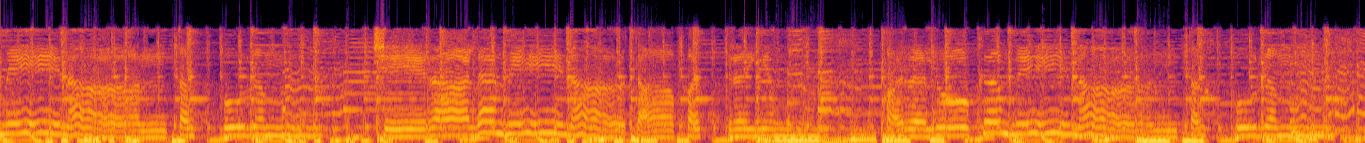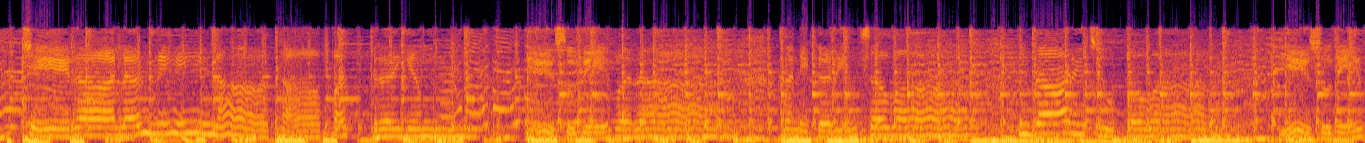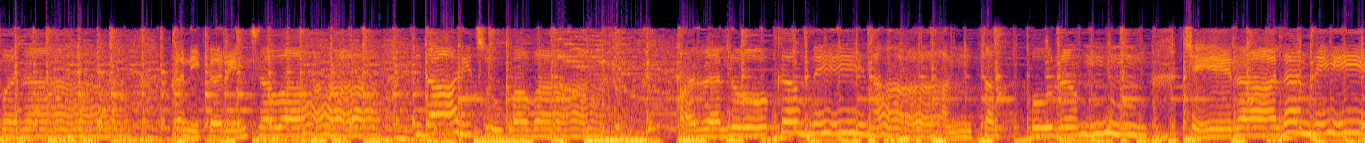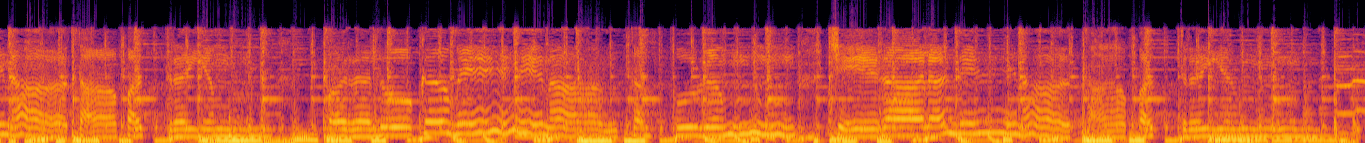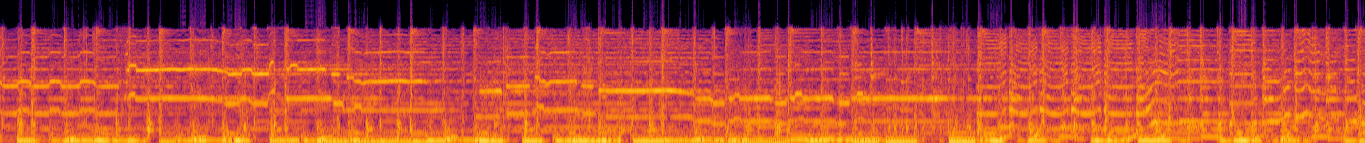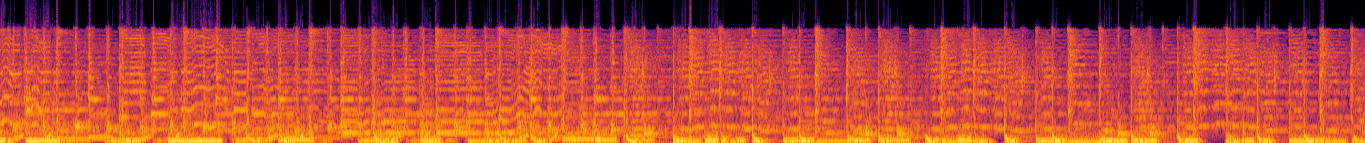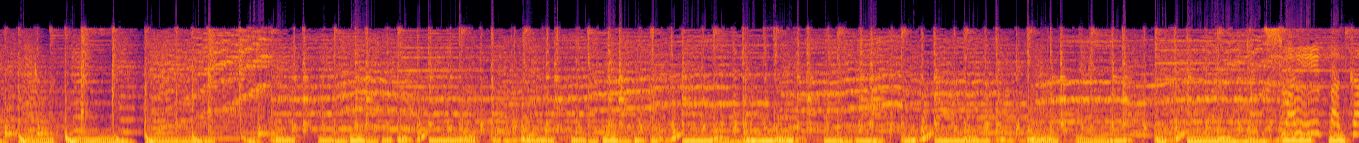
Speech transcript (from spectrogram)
చేరాలమేనా అంతఃపురం చేరాలమేనా తాపత్రయం పరలోకమేనా అంతఃపురం చేరాలమేనా తాపత్రయం యేసుదేవరా కనికరించవా దారి చూపవా. యేసుదేవరా కనికరించవా? దారి చూపవా? పరలోకమేనా అంతఃపురం చేరాలనేనా తాపత్రయం. పరలోకమేనా అంతఃపురం చేరాలనేనా తాపత్రయం.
